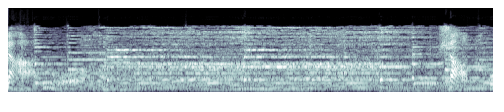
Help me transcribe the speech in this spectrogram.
下落，上坡，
